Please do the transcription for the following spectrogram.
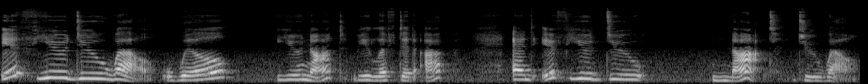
If you do well, will you not be lifted up? And if you do not do well,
